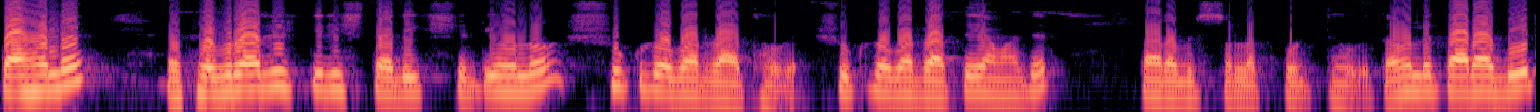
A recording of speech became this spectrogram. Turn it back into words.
তাহলে ফেব্রুয়ারির তিরিশ তারিখ সেটি হলো শুক্রবার রাত হবে। শুক্রবার রাতে আমাদের তারাবির সলাৎ পড়তে হবে। তাহলে তারাবির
